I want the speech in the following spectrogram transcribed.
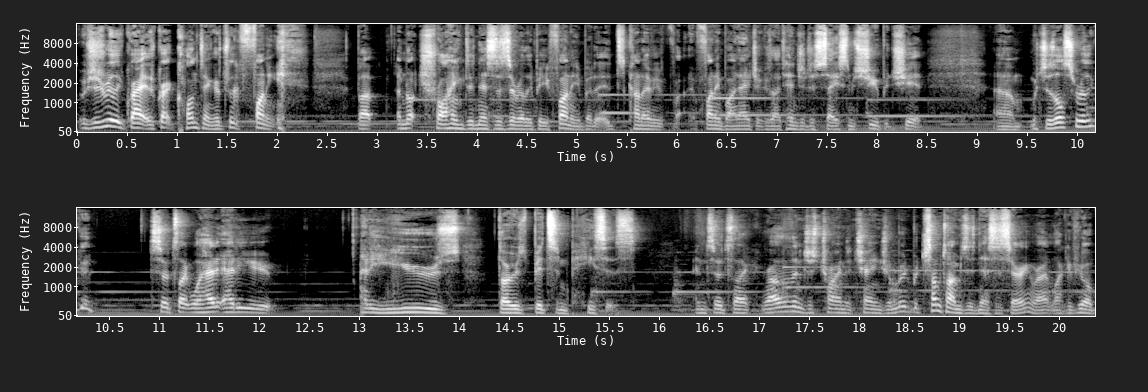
which is really great. It's great content. It's really funny. but I'm not trying to necessarily be funny, but it's kind of funny by nature because I tend to just say some stupid shit, um, which is also really good. So it's like, well, how, how do you how do you use those bits and pieces? And so it's like rather than just trying to change your mood, which sometimes is necessary, right? Like if you're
